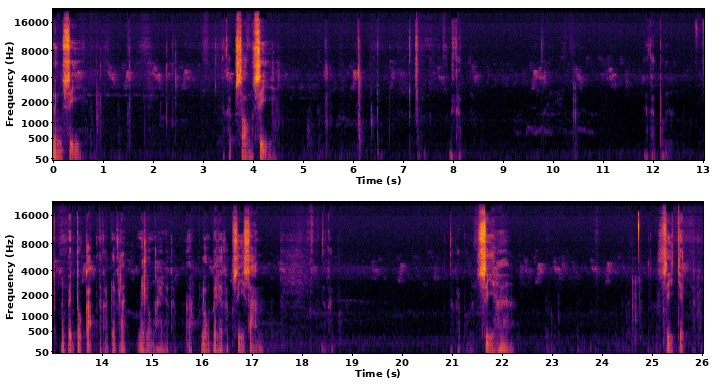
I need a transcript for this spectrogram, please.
หนึ่งสี่นะครับสองสี่นะครับนะครับผมมันเป็นตัวกลับนะครับเลขลัดไม่ลงให้นะครับ ลงไปเลยครับสี่สามนะครับผมนะครับผมสี่ห้าสี่เจ็ดนะครับ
